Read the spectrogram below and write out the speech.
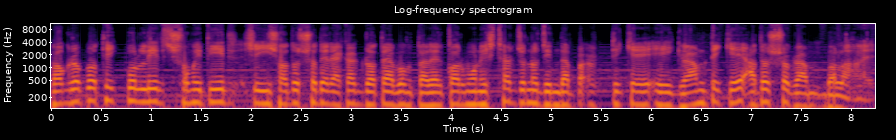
অগ্রপ্রথিক পল্লীর সমিতির সেই সদস্যদের একাগ্রতা এবং তাদের কর্মনিষ্ঠার জন্য জিন্দা পার্কটিকে, এই গ্রামটিকে আদর্শ গ্রাম বলা হয়।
